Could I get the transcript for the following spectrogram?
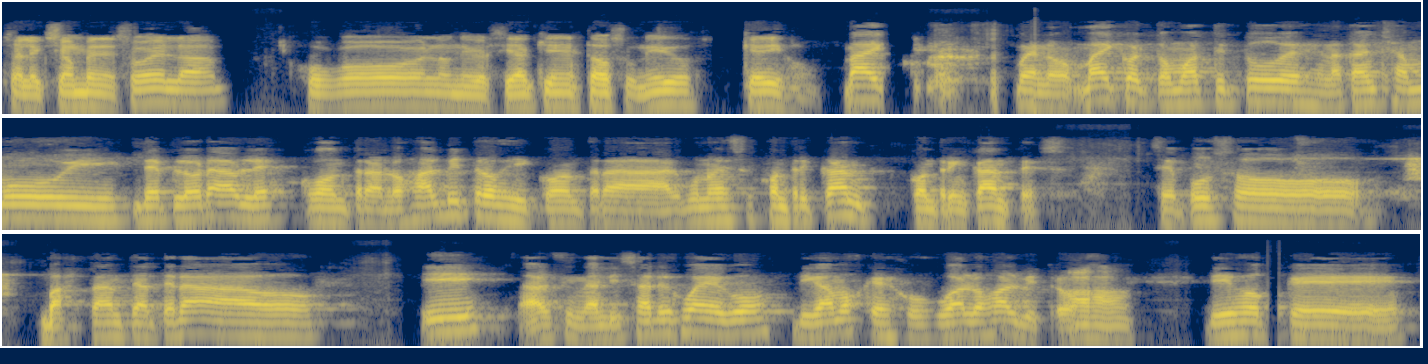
Selección Venezuela, jugó en la universidad aquí en Estados Unidos. ¿Qué dijo? Michael, bueno, Michael tomó actitudes en la cancha muy deplorables contra los árbitros y contra algunos de sus contrincan- contrincantes. Se puso bastante alterado y al finalizar el juego, digamos que juzgó a los árbitros. Ajá. Dijo que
